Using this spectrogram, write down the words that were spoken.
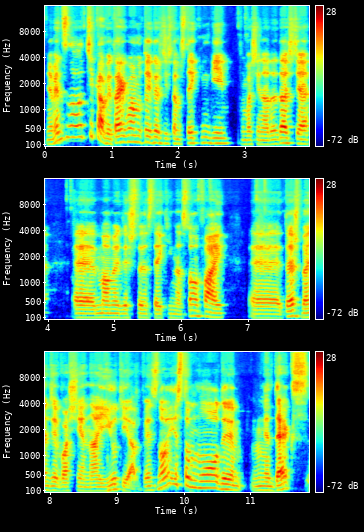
No więc no ciekawie, tak jak mamy tutaj też gdzieś tam stakingi, właśnie na Dedaście, mamy też ten staking na StoneFi, e, też będzie właśnie na UTAP, więc no jest to młody mm, DEX,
